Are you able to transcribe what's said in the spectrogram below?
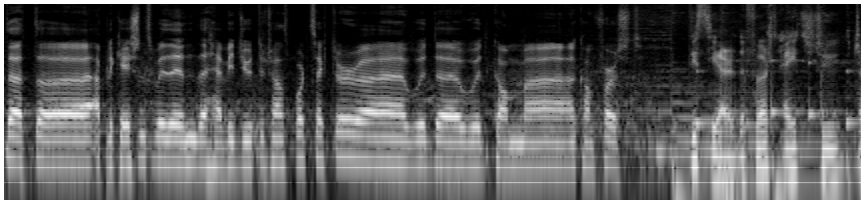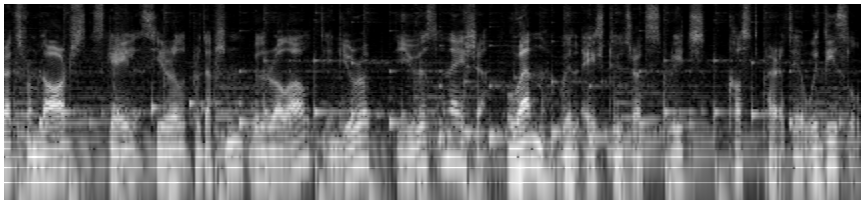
that uh, applications within the heavy duty transport sector uh, would uh, would come come first. This year, the first H2 trucks from large scale serial production will roll out in Europe, the US, and Asia. When will H2 trucks reach cost parity with diesel?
